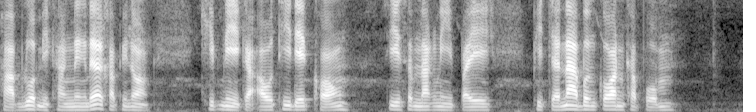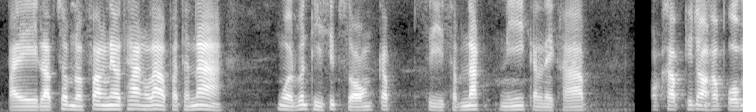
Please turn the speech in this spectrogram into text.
ภาพรวมอีกครั้งหนึ่งเด้อครับพี่น้อง คลิปนี้ก็เอาที่เด็ดของซีสำนักนี้ไปพิจารณาเบื้องก่อนครับผม ไปรับชมรับฟังแนวทางล่าพัฒนาหมวดวันที่ 12 กับ 4สำนักนี้กันเลยครับเอาครับพี่น้องครับผม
